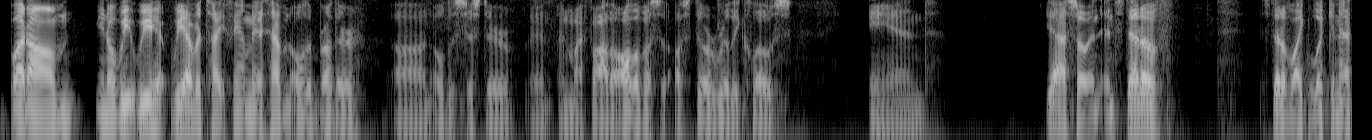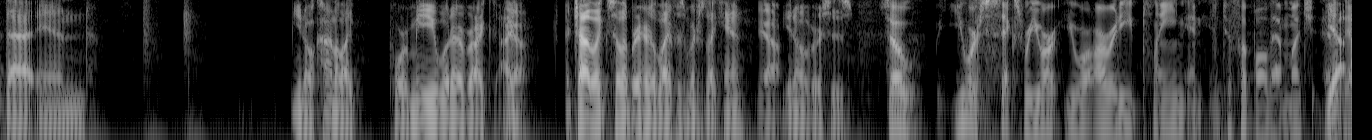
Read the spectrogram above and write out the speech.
But um, you know, we we we have a tight family. I have an older brother, uh, an older sister, and, and my father. All of us are still really close, and yeah. So in, instead of instead of like looking at that and you know, kind of like poor me, whatever. I I, Yeah. I try to like celebrate her life as much as I can. Yeah. You know, versus So you were six. Were you ar- you were already playing and into football that much? yeah. that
